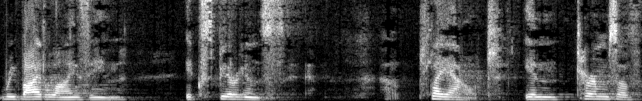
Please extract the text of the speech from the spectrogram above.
revitalizing experience uh, play out in terms of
